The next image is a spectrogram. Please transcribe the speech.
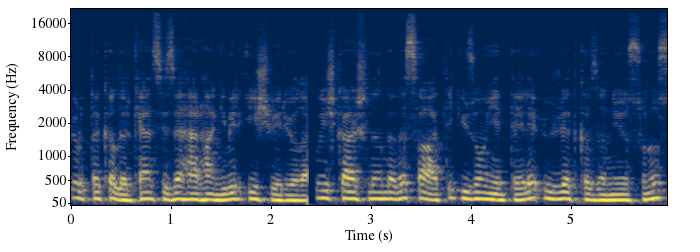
Yurtta kalırken size herhangi bir iş veriyorlar. Bu iş karşılığında da saatlik 117 TL ücret kazanıyorsunuz.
